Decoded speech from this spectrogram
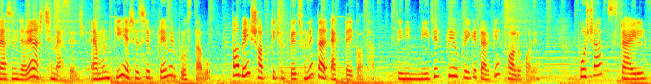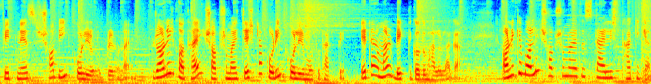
মেসেঞ্জারে আসছে মেসেজ এমনকি এসেছে প্রেমের প্রস্তাবও। তবে সব কিছুর পেছনে তার একটাই কথা, তিনি নিজের প্রিয় ক্রিকেটারকে ফলো করেন। পোশাক স্টাইল ফিটনেস সবই কলির অনুপ্রেরণায়। রনির কথায় সবসময় চেষ্টা করি কলির মতো থাকতে, এটা আমার ব্যক্তিগত ভালো লাগা। অনেকে বলে সবসময় এত স্টাইলিশ থাকি কেন?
